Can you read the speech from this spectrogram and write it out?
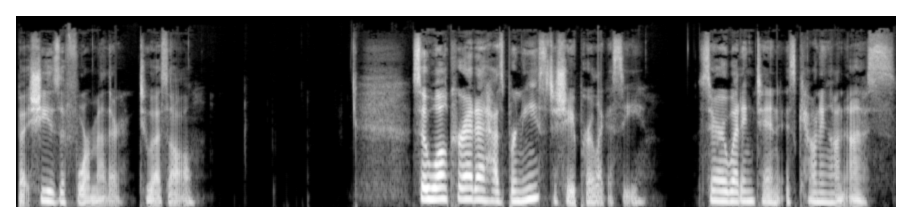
but she is a foremother to us all. So while Coretta has Bernice to shape her legacy, Sarah Weddington is counting on us,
